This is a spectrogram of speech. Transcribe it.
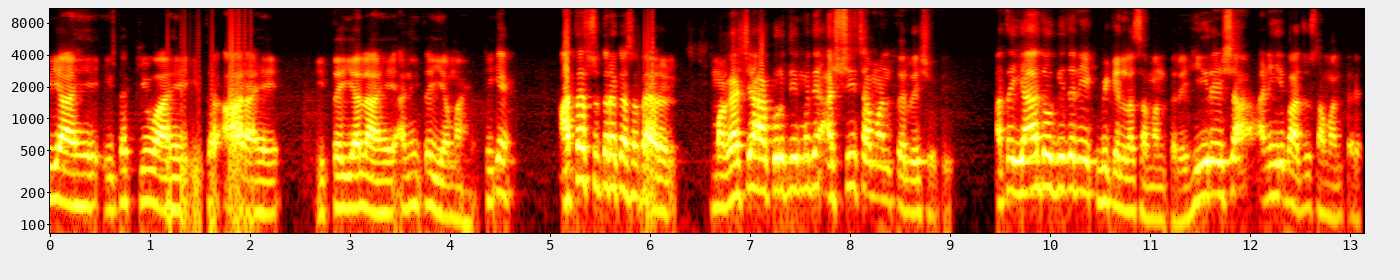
पी आहे इथं क्यू आहे इथं आर आहे इथं एल आहे आणि इथं यम आहे. ठीक आहे? आता सूत्र कसं तयार होईल? मगाच्या आकृतीमध्ये अशी समांतर रेष होती. आता या दोघी जणी एकमेकांना समांतर आहे. ही रेषा आणि ही बाजू समांतर आहे.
